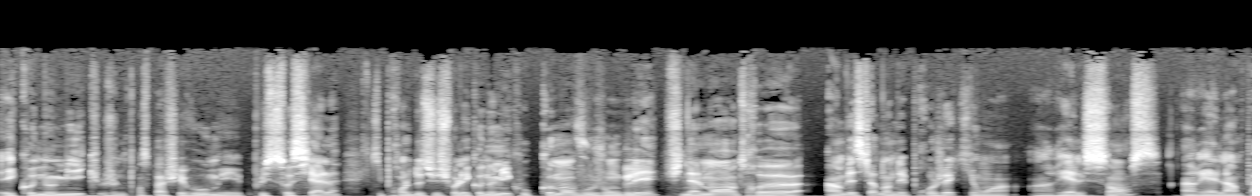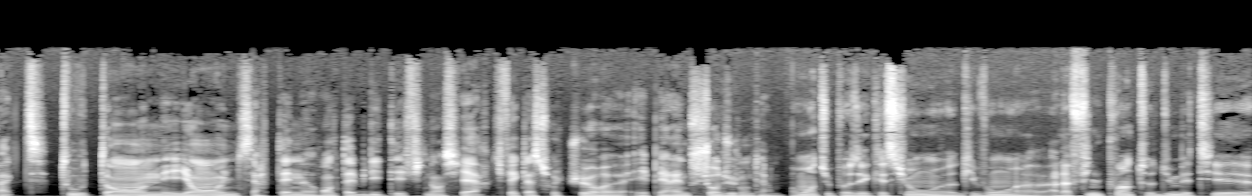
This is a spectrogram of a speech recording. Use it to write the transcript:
économique, je ne pense pas chez vous, mais plus sociale, qui prend le dessus sur l'économique, ou comment vous jonglez finalement entre investir dans des projets qui ont un, réel sens, un réel impact, tout en ayant une certaine rentabilité financière qui fait que la structure euh, est pérenne sur du long terme? Vraiment, tu poses des questions euh, qui vont euh, à la fine pointe du métier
